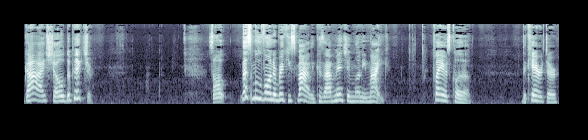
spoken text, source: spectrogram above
Guy showed the picture. So let's move on to Rickey Smiley because I mentioned Money Mike, Players Club, the character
